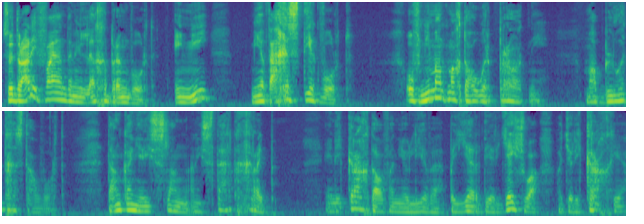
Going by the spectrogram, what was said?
Sodra die vyand in die lig gebring word en nie meer weggesteek word of niemand mag daaroor praat nie, maar blootgestel word, dan kan jy die slang aan die stert gryp en die krag daarvan jou lewe beheer deur Yeshua wat jou die krag gee.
